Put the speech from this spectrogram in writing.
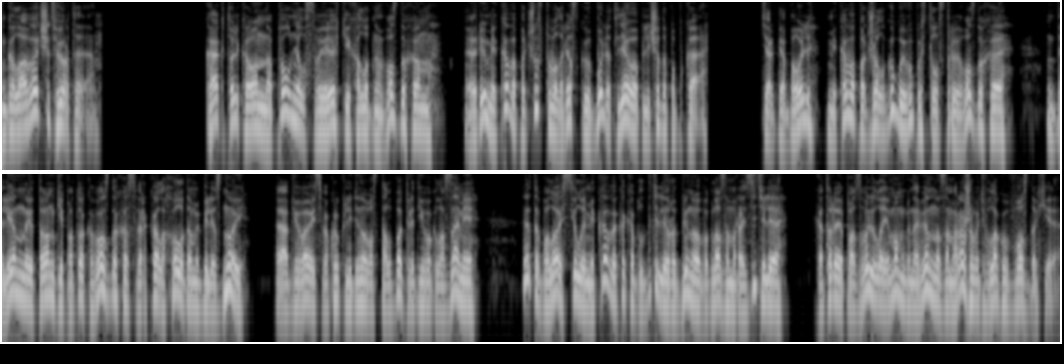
Глава 4. Как только он наполнил свои легкие холодным воздухом, Рю Микава почувствовал резкую боль от левого плеча до пупка. Терпя боль, Микава поджал губы и выпустил струю воздуха. Длинный тонкий поток воздуха сверкал холодом и белизной, обвиваясь вокруг ледяного столба перед его глазами. Это была сила Микавы как обладателя рубинового глаза морозителя, которая позволила ему мгновенно замораживать влагу в воздухе.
